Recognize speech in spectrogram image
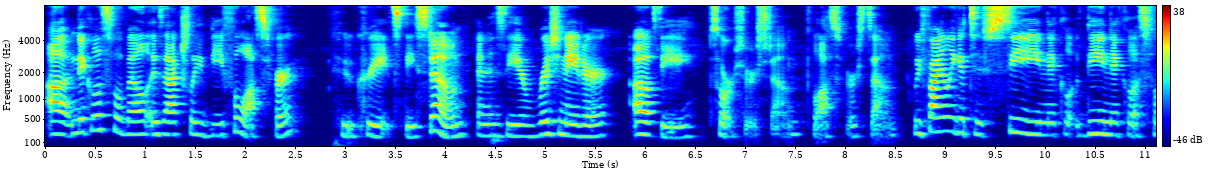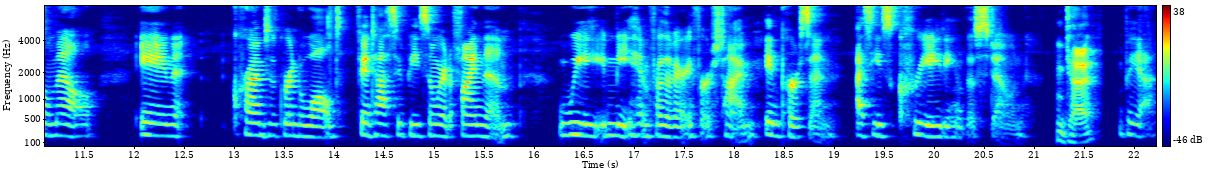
Uh, Nicholas Flamel is actually the philosopher who creates the stone and is the originator of the Sorcerer's Stone, Philosopher's Stone. We finally get to see Nichol- the Nicholas Flamel in Crimes of Grindelwald, Fantastic Beasts and Where to Find Them. We meet him for the very first time in person as he's creating the stone. Okay. But yeah,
